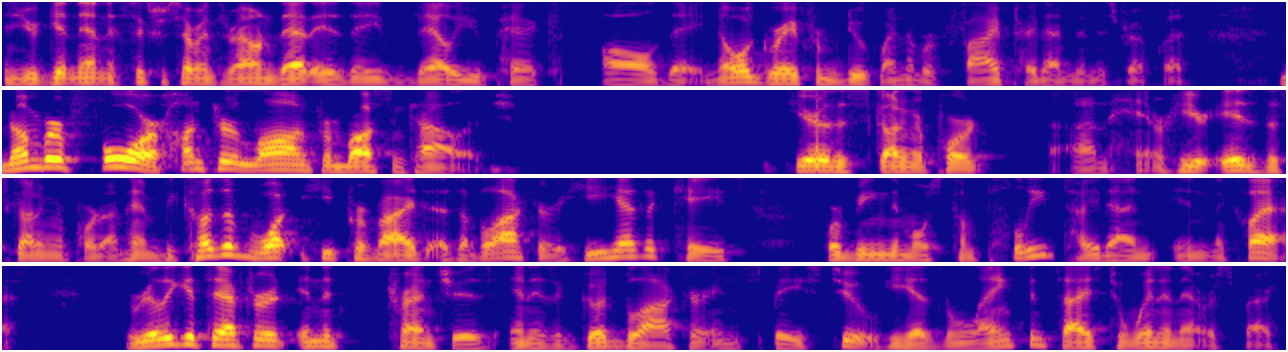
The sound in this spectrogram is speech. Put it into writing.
and you're getting that in the sixth or seventh round, that is a value pick all day. Noah Gray from Duke, my number five tight end in this draft class. Number four, Hunter Long from Boston College. Here the scouting report on him, or here is the scouting report on him. Because of what he provides as a blocker, he has a case for being the most complete tight end in the class. Really gets after it in the trenches and is a good blocker in space too. He has the length and size to win in that respect,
